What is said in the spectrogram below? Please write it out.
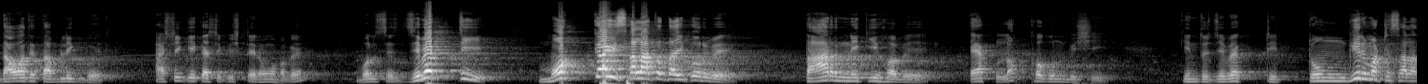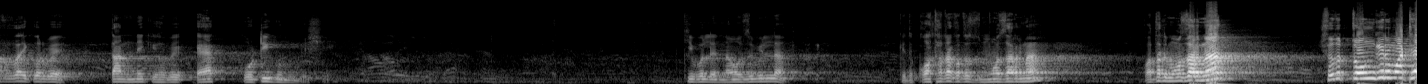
দাওয়াতে তাবলিক বইয়ের আশি কি একাশি পৃষ্ঠা এরকম হবে। বলছে, যে ব্যক্তি মক্কাই সালাত আদায় করবে, তার নেকি হবে এক লক্ষ গুণ বেশি। কিন্তু যে ব্যক্তি টঙ্গীর মাঠে সালাত আদায় করবে তার নেকি হবে এক কোটি গুণ বেশি। কি বললেন? নওয়াজবিল্লা কিন্তু কথাটা কত মজার না? কথাটা মজার না? শুধু টঙ্গীর মাঠে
